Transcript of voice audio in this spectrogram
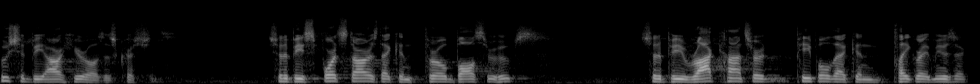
Who should be our heroes as Christians? Should it be sports stars that can throw balls through hoops? Should it be rock concert people that can play great music?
